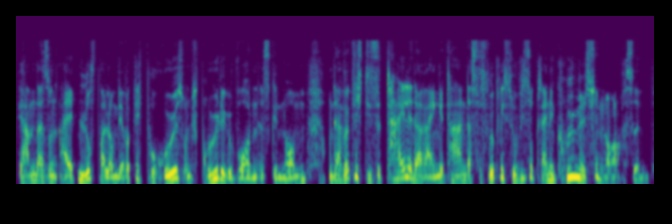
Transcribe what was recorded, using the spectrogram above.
Wir haben da so einen alten Luftballon, der wirklich porös und spröde geworden ist, genommen und da wirklich diese Teile da reingetan, dass es wirklich so wie so kleine Krümelchen noch sind.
